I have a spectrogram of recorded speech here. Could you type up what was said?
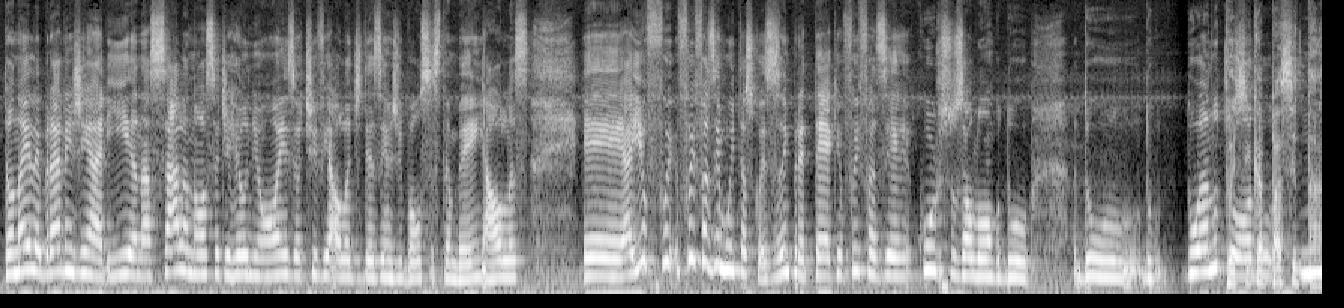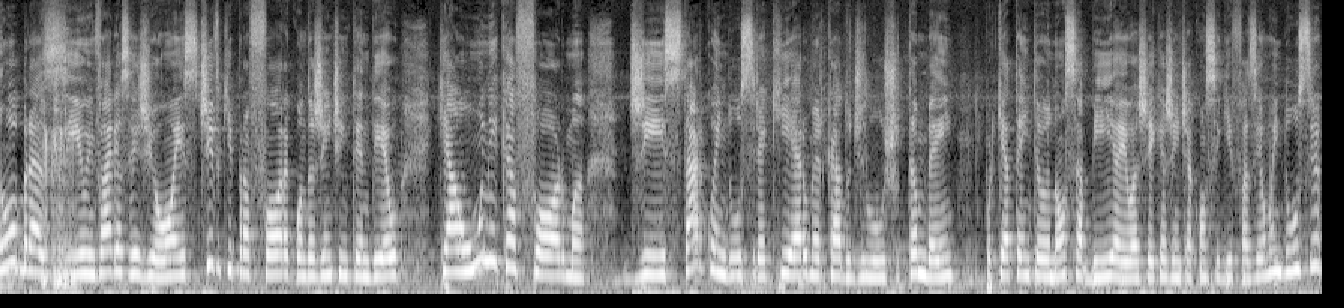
Então, na Elebrar Engenharia, na sala nossa de reuniões, eu tive aula de desenho de bolsas também, aulas. É, aí eu fui, fui fazer muitas coisas. Em Pretec, eu fui fazer cursos ao longo do, do, do do ano Foi todo. Se. No Brasil, em várias regiões. Tive que ir para fora quando a gente entendeu que a única forma de estar com a indústria que era o mercado de luxo também, porque até então eu não sabia, eu achei que a gente ia conseguir fazer uma indústria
